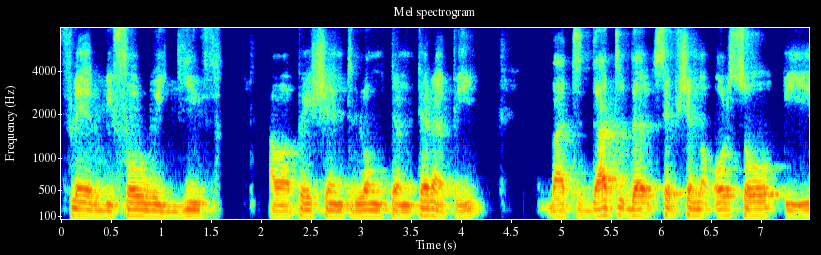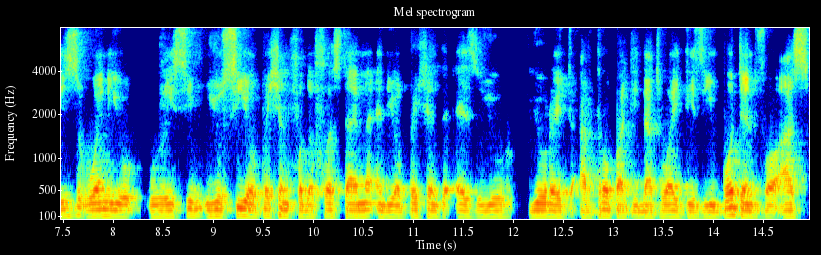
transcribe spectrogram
flare before we give our patient long-term therapy. But that the exception also is when you receive, you see your patient for the first time and your patient has urate arthropathy. That's why it is important for us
